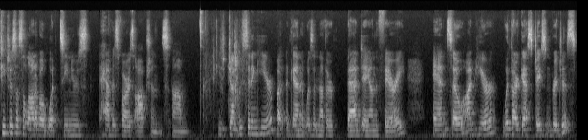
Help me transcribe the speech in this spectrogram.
teaches us a lot about what seniors have as far as options. Um, he's gently sitting here, but again, it was another bad day on the ferry. And so I'm here with our guest, Jason Bridges,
